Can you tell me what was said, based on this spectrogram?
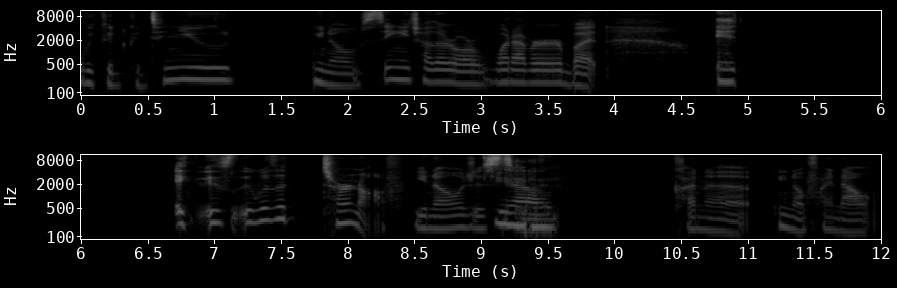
we could continue, you know, seeing each other or whatever, but it it is it was a turn off, you know, just Yeah. to kind of, you know, find out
